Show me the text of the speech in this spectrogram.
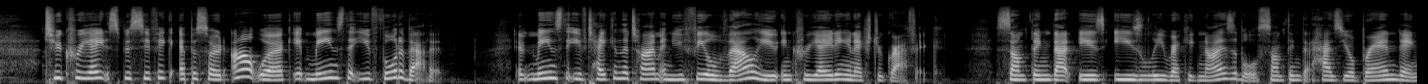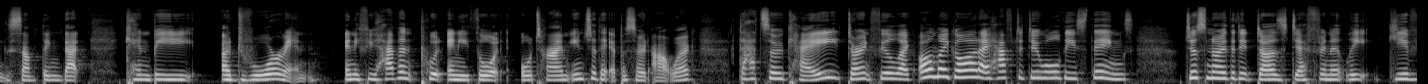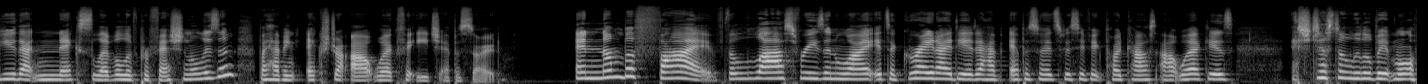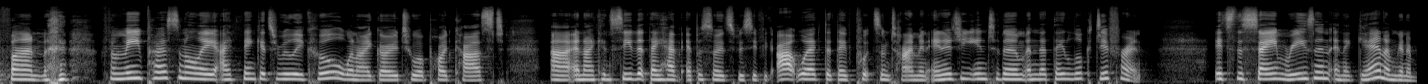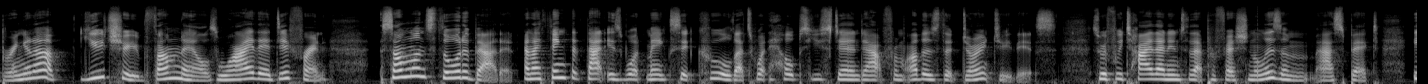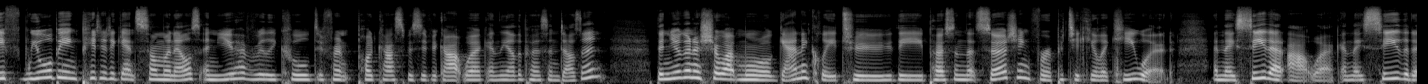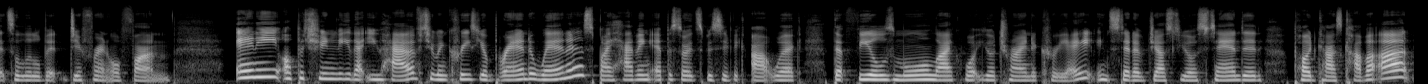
to create specific episode artwork, it means that you've thought about it. It means that you've taken the time and you feel value in creating an extra graphic something that is easily recognizable, something that has your branding, something that can be a draw in. And if you haven't put any thought or time into the episode artwork, that's okay. Don't feel like, oh my God, I have to do all these things. Just know that it does definitely give you that next level of professionalism by having extra artwork for each episode. And number five, the last reason why it's a great idea to have episode specific podcast artwork is it's just a little bit more fun. For me personally, I think it's really cool when I go to a podcast uh, and I can see that they have episode specific artwork, that they've put some time and energy into them, and that they look different. It's the same reason, and again, I'm going to bring it up YouTube thumbnails, why they're different someone's thought about it. And I think that that is what makes it cool. That's what helps you stand out from others that don't do this. So if we tie that into that professionalism aspect, if you're being pitted against someone else and you have really cool, different podcast specific artwork and the other person doesn't, then you're going to show up more organically to the person that's searching for a particular keyword. And they see that artwork and they see that it's a little bit different or fun any opportunity that you have to increase your brand awareness by having episode specific artwork that feels more like what you're trying to create instead of just your standard podcast cover art,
